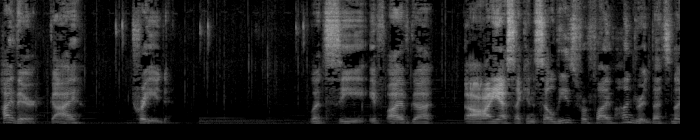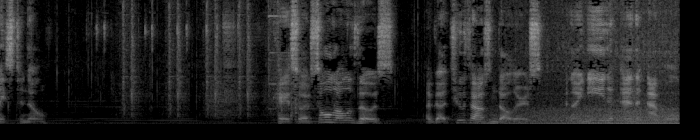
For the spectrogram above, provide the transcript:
Hi there, guy. Trade. Let's see if I've got Ah, yes, I can sell these for 500. That's nice to know. Okay, so I've sold all of those. I've got $2,000, and I need an apple.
